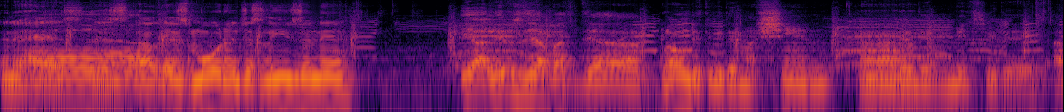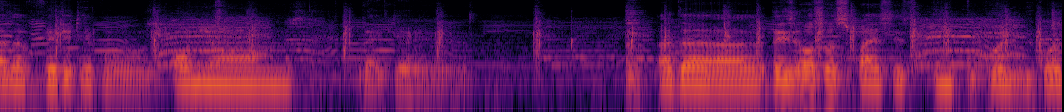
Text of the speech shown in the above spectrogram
and it has it's, Oh. uh, it's more than just leaves in there. Yeah, leaves there, but they are grounded with a machine. Ah. Then they are mixed with the other vegetables, onions, like uh, other. There's also spices. We call we call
